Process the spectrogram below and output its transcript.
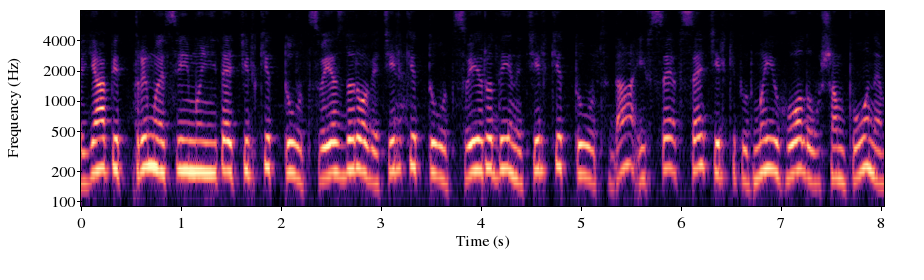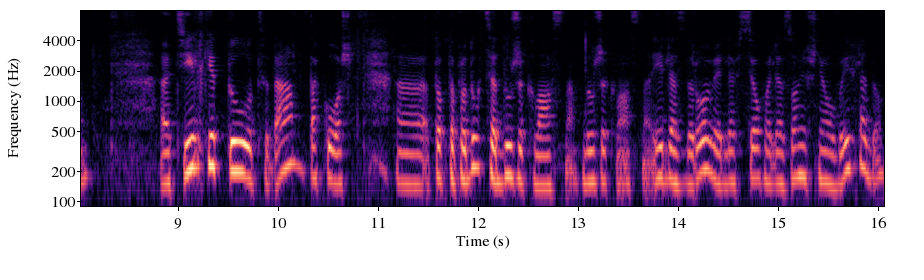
Я підтримую свій імунітет тільки тут, своє здоров'я тільки тут, свої родини тільки тут. Да? І все, все тільки тут. Мию голову шампунем. Е, Тільки тут, да, також. Е, Тобто продукція дуже класна, дуже класна. І для здоров'я, і для всього, для зовнішнього вигляду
